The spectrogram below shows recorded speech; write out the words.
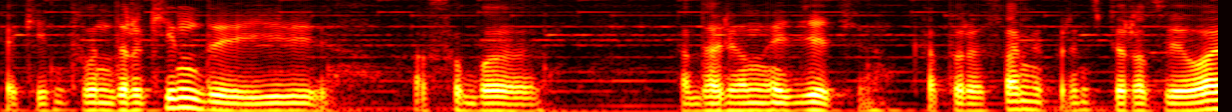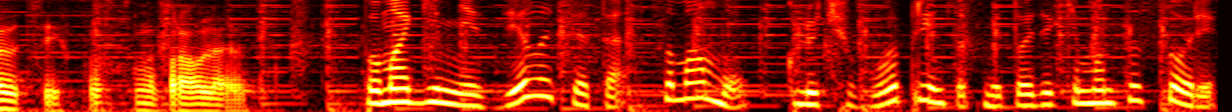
какие-то вундеркинды и особо одаренные дети, которые сами, в принципе, развиваются, их просто направляют. Помоги мне сделать это самому. Ключевой принцип методики Монтессори.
